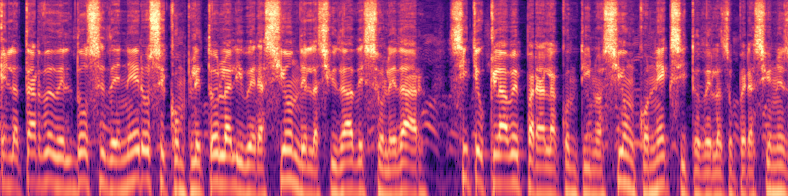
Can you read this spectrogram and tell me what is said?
En la tarde del 12 de enero se completó la liberación de la ciudad de Soledar, sitio clave para la continuación con éxito de las operaciones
